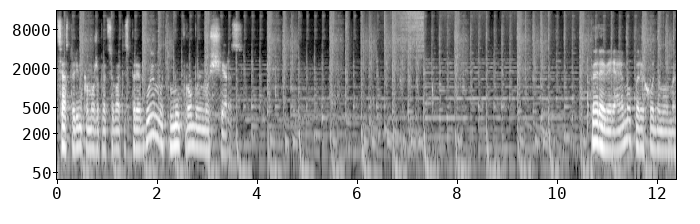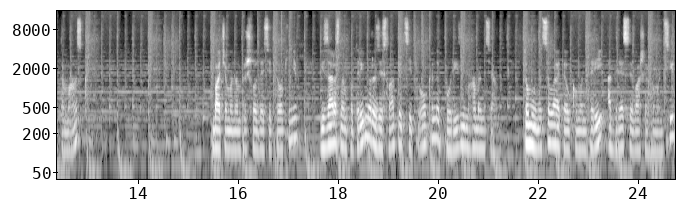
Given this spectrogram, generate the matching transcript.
Ця сторінка може працювати з перебоями, тому пробуємо ще раз. Перевіряємо, переходимо в Metamask. Бачимо, нам прийшло 10 токенів. І зараз нам потрібно розіслати ці токени по різним гаманцям. Тому надсилайте у коментарі адреси ваших гаманців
